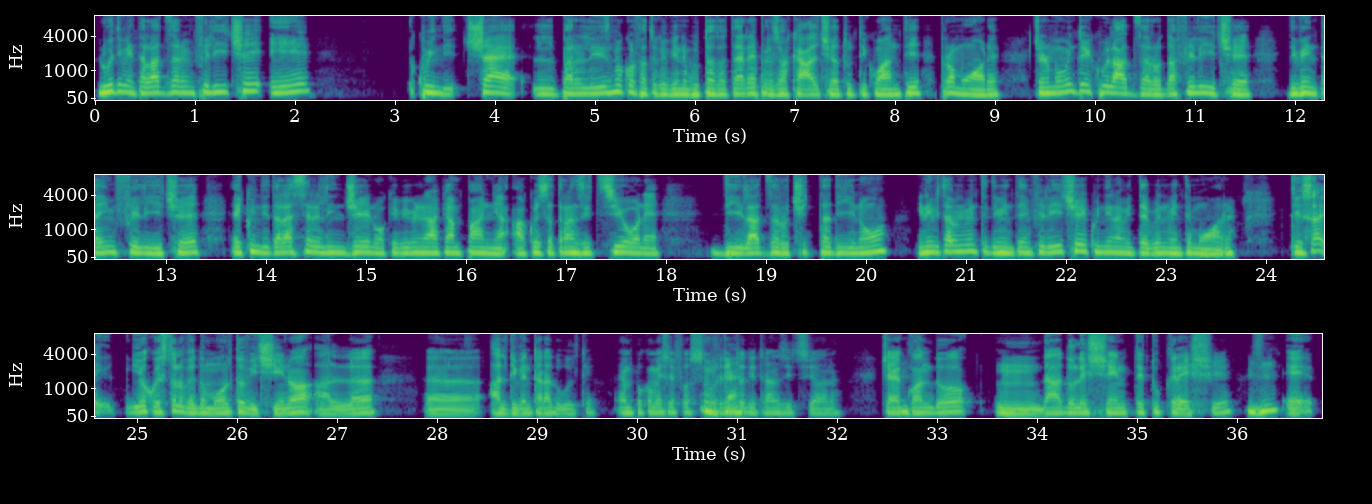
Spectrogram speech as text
Lui diventa Lazzaro infelice e quindi c'è il parallelismo col fatto che viene buttato a terra e preso a calci da tutti quanti, però muore. Cioè nel momento in cui Lazzaro da felice diventa infelice e quindi dall'essere l'ingenuo che vive nella campagna a questa transizione di Lazzaro cittadino, inevitabilmente diventa infelice e quindi inevitabilmente muore. Che sai, io questo lo vedo molto vicino al, eh, al diventare adulti. È un po' come se fosse un Ok. rito di transizione. Cioè, Mm. quando mh, da adolescente tu cresci Mhm. e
